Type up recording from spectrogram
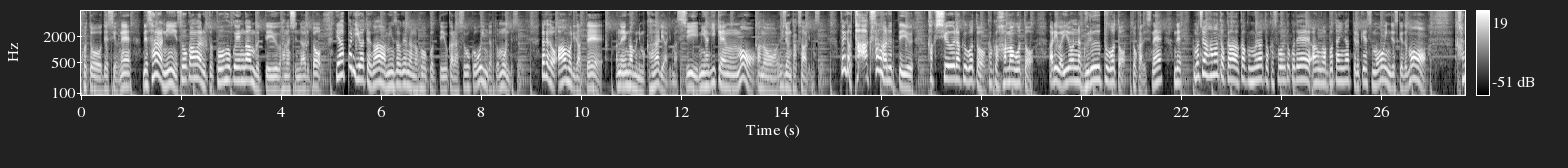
ことですよね。でさらにそう考えると東北沿岸部っていう話になるとやっぱり岩手が民族芸能の宝庫っていうからすごく多いんだと思うんです。だけど青森だってあの沿岸部にもかなりありますし宮城県もあの非常にたくさんあります。とにかくたくさんあるっていう各集落ごと各浜ごとあるいはいろんなグループごととかですねでもちろん浜とか各村とかそういうとこで案がボタンになってるケースも多いんですけども必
